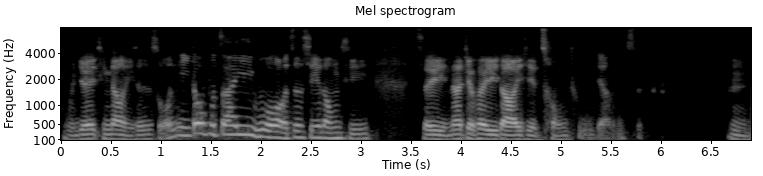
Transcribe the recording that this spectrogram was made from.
我们就会听到女生说你都不在意我这些东西，所以那就会遇到一些冲突这样子。嗯，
